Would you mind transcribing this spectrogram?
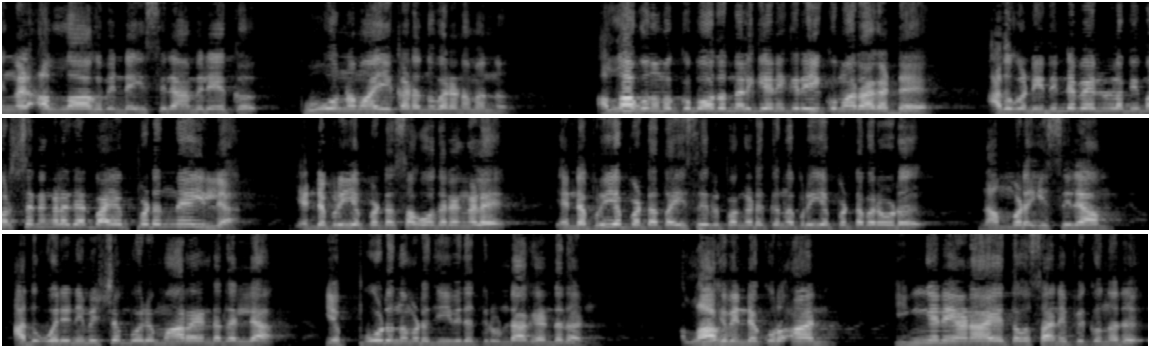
നിങ്ങൾ അള്ളാഹുവിന്റെ ഇസ്ലാമിലേക്ക് പൂർണമായി കടന്നു വരണമെന്ന്. അള്ളാഹു നമുക്ക് ബോധം നൽകി അനുഗ്രഹിക്കുമാറാകട്ടെ. അതുകൊണ്ട് ഇതിന്റെ പേരിലുള്ള വിമർശനങ്ങളെ ഞാൻ ഭയപ്പെടുന്നേ ഇല്ല എന്റെ പ്രിയപ്പെട്ട സഹോദരങ്ങളെ എന്റെ പ്രിയപ്പെട്ട തൈസീറിൽ പങ്കെടുക്കുന്ന പ്രിയപ്പെട്ടവരോട് നമ്മുടെ ഇസ്ലാം അത് ഒരു നിമിഷം പോലും മാറേണ്ടതല്ല എപ്പോഴും നമ്മുടെ ജീവിതത്തിൽ ഉണ്ടാകേണ്ടതാണ്. അള്ളാഹുവിന്റെ ഖുർആൻ ഇങ്ങനെയാണ് ആയത്ത് അവസാനിപ്പിക്കുന്നത്.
